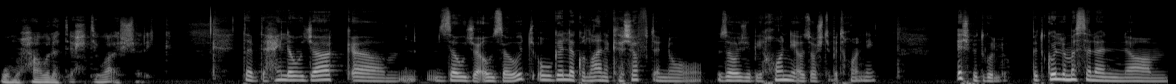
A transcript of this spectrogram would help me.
ومحاولة احتواء الشريك. طيب دحين لو جاك زوجة أو زوج وقال لك والله أنا اكتشفت إنه زوجي بيخوني أو زوجتي بتخوني إيش بتقول له؟ بتقول له مثلا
